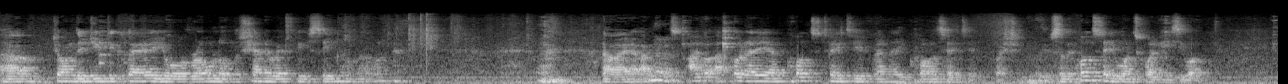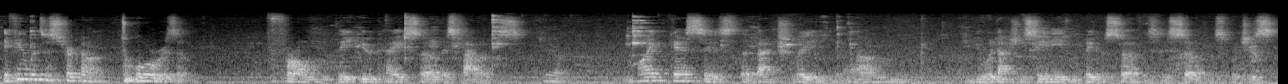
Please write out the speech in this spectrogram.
Um, John, did you declare your role on the shadow MPC on that one? no, I, I, No. I've, got, I've got a, uh quantitative and a qualitative question for you. So the quantitative one's quite an easy one. If you were to strip out tourism from the UK service balance, Yeah. my guess is that actually um, you would actually see an even bigger surplus, which is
